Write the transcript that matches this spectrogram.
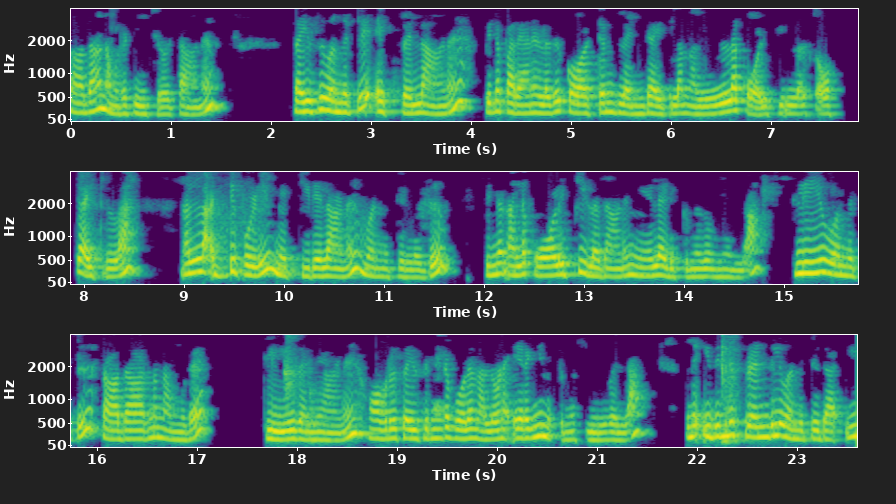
സാധാ നമ്മുടെ ടീഷർട്ടാണ് സൈസ് വന്നിട്ട് എക്സൽ ആണ്. പിന്നെ പറയാനുള്ളത് കോട്ടൺ ബ്ലെൻഡ് ആയിട്ടുള്ള നല്ല ക്വാളിറ്റി ഉള്ള സോഫ്റ്റ് ആയിട്ടുള്ള നല്ല അടിപൊളി മെറ്റീരിയൽ ആണ് വന്നിട്ടുള്ളത്. പിന്നെ നല്ല ക്വാളിറ്റി ഉള്ളതാണ് മേലടിക്കുന്നതൊന്നുമില്ല. സ്ലീവ് വന്നിട്ട് സാധാരണ നമ്മുടെ സ്ലീവ് തന്നെയാണ്. ഓവർ സൈസിന്റെ പോലെ നല്ലോണം ഇറങ്ങി നിൽക്കുന്ന സ്ലീവ് അല്ല. പിന്നെ ഇതിന്റെ ഫ്രണ്ടിൽ വന്നിട്ട് ഇതാ ഈ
